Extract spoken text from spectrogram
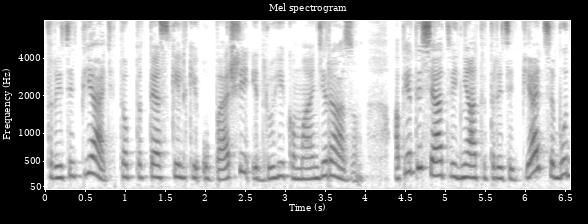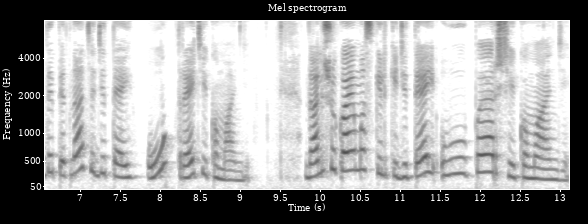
35, тобто те, скільки у першій і другій команді разом. А 50 відняти 35 це буде 15 дітей у третій команді. Далі шукаємо, скільки дітей у першій команді.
